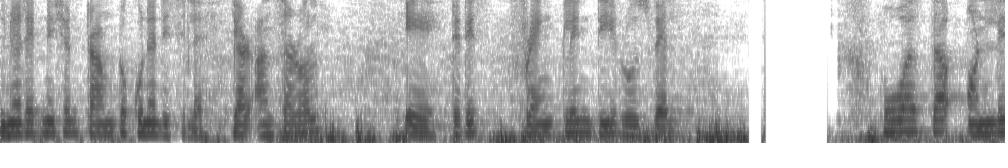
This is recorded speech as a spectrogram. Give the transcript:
United Nation টাৰ্মটো কোনে দিছিলে? ইয়াৰ আনচাৰ হ'ল A that is Franklin D Roosevelt who was the only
